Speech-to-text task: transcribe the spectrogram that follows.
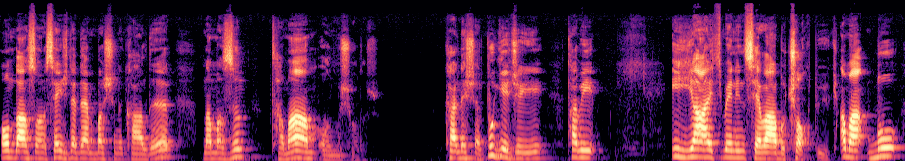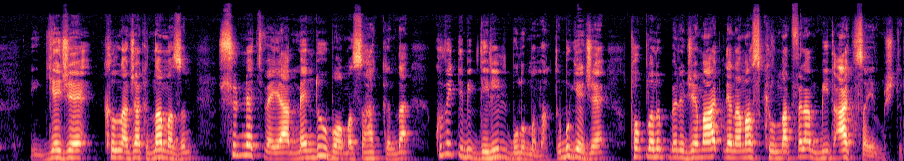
Ondan sonra secdeden başını kaldır. Namazın tamam olmuş olur. Kardeşler bu geceyi tabi ihya etmenin sevabı çok büyük. Ama bu gece kılınacak namazın sünnet veya mendub olması hakkında kuvvetli bir delil bulunmamaktadır. Bu gece toplanıp böyle cemaatle namaz kılmak falan bid'at sayılmıştır.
